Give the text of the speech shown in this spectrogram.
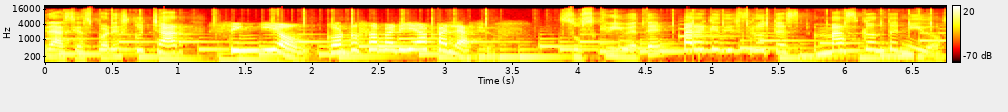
Gracias por escuchar Sin Guión con Rosa María Palacios. Suscríbete para que disfrutes más contenidos.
